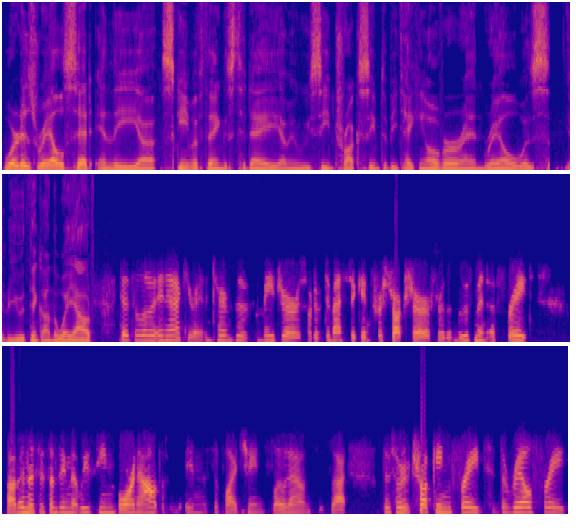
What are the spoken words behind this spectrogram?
Where does rail sit in the uh, scheme of things today? I mean, we've seen trucks seem to be taking over, and rail was, you know, you would think on the way out. That's a little inaccurate in terms of major sort of domestic infrastructure for the movement of freight. Um, and this is something that we've seen borne out in the supply chain slowdowns. Is that the sort of trucking freight, the rail freight,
